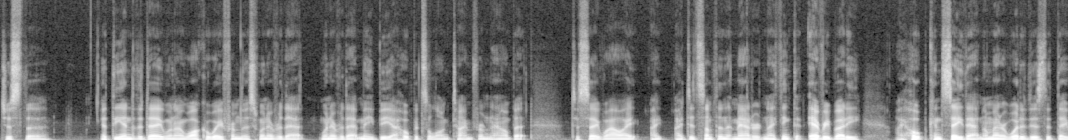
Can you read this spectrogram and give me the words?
just the at the end of the day, when I walk away from this, whenever that whenever that may be, I hope it's a long time from now, but to say, wow, I, I, I did something that mattered. And I think that everybody, I hope, can say that no matter what it is that they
